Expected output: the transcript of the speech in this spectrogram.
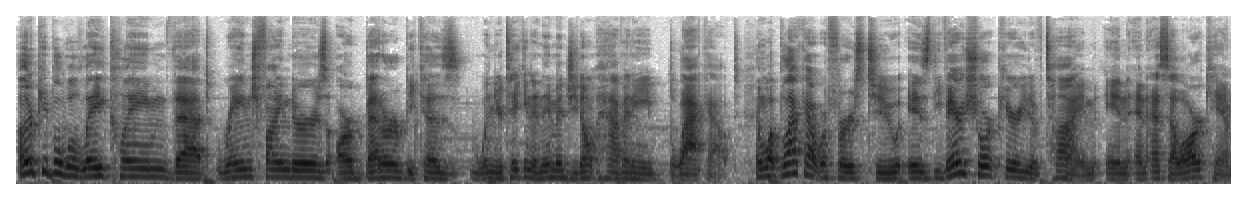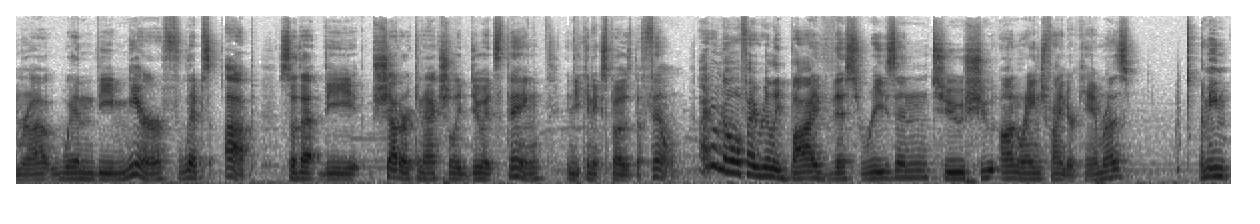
Other people will lay claim that rangefinders are better because when you're taking an image, you don't have any blackout. And what blackout refers to is the very short period of time in an SLR camera when the mirror flips up so that the shutter can actually do its thing and you can expose the film. I don't know if I really buy this reason to shoot on rangefinder cameras. I mean,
